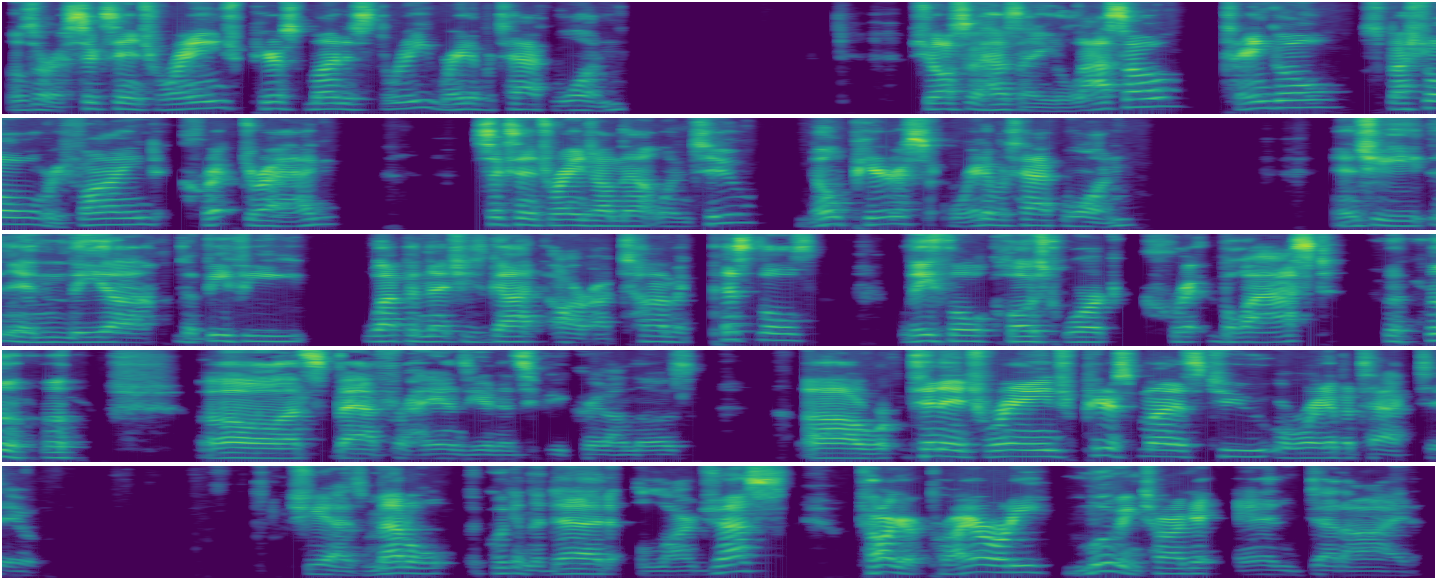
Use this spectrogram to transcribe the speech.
Those are a six inch range, pierce minus three, rate of attack one. She also has a lasso, tango, special, refined, crit drag. Six inch range on that one too. No pierce, rate of attack one. And she in the uh, the beefy weapon that she's got are atomic pistols, lethal, close work, crit blast. Oh, that's bad for hands units if you crit on those. Uh, 10 inch range, pierce minus two, or rate of attack two. She has mettle, quicken the dead, largesse, target priority, moving target, and dead eyed.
